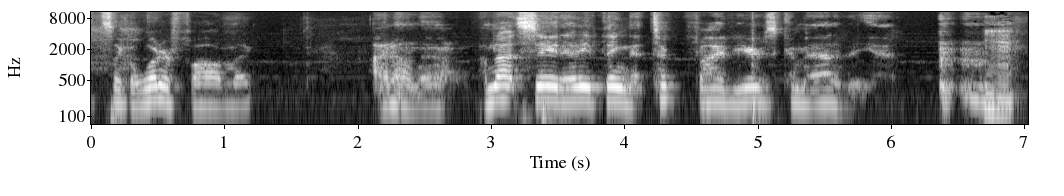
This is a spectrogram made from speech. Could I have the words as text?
It's like a waterfall. I'm like, I don't know. I'm not saying anything that took five years come out of it yet.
